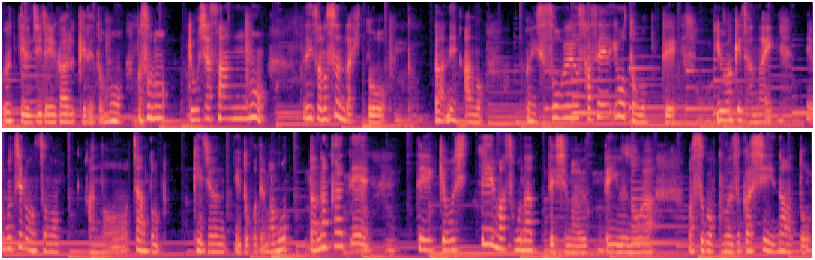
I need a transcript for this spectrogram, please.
うっていう事例があるけれども、まあ、その業者さんのでその住んだ人がねあのうんそういうさせようと思って言うわけじゃない。でもちろんそのあのちゃんと基準っていうところで守った中で提供して、まあ、そうなってしまうっていうのが、まあ、すごく難しいなと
